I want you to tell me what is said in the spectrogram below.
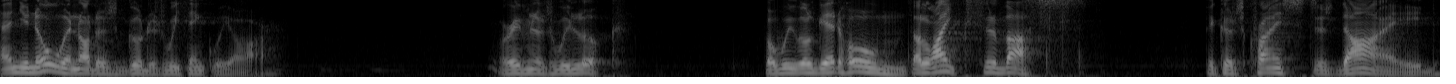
And you know we're not as good as we think we are or even as we look. But we will get home, the likes of us, because Christ has died.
